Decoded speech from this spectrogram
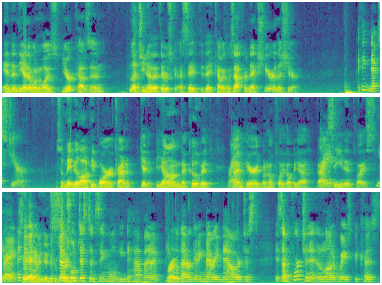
and then the other one was your cousin. Let you know that there was a save the date coming. Was that for next year or this year? I think next year. So maybe a lot of people are trying to get beyond the COVID Right. time period when hopefully there'll be a Right. vaccine in place. Yeah, right? I so think- that the social distancing won't need to happen. People Right. that are getting married now are just it's unfortunate in a lot of ways because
